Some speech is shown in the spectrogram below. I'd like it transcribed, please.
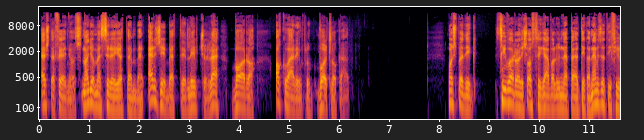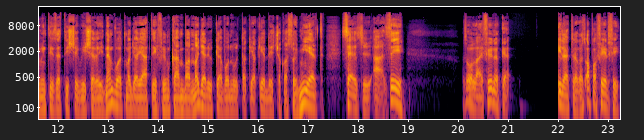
este fél nyolc. Nagyon messziről jött ember. Erzsébet tér, lépcső le, balra, Aquarium Club, volt lokál. Most pedig Szivarral és Osztrigával ünnepelték a Nemzeti Filmintézet tisztségviselői. Nem volt magyar játékfilmkámban, nagy erőkkel vonultak ki a kérdés csak az, hogy miért. Szerző AZ, az online főnöke, illetve az apa férfi,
